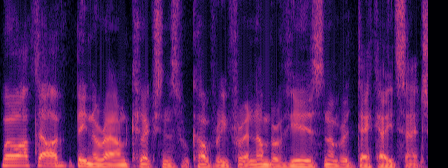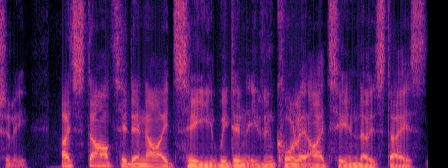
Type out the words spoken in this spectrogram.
Well, I've, I've been around collections recovery for a number of years, a number of decades actually. I started in IT. We didn't even call it IT in those days,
